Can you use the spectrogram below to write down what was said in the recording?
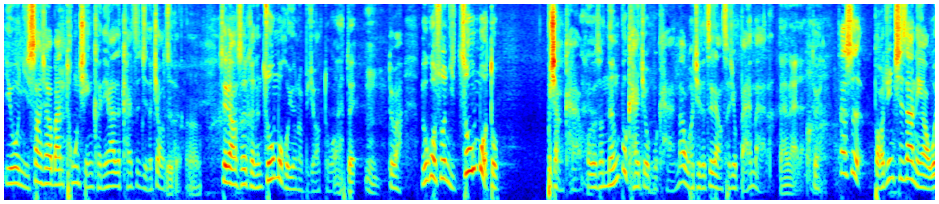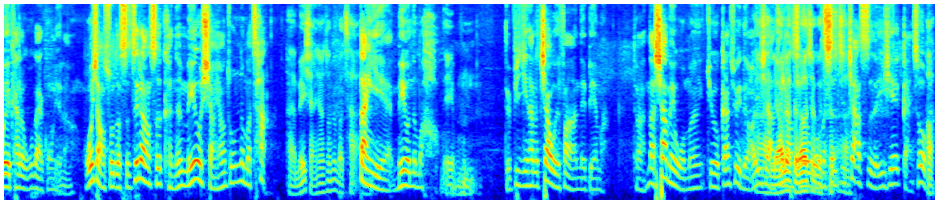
因为你上下班通勤肯定还是开自己的轿车嗯，这辆车可能周末会用的比较多，啊，对，嗯，对吧？如果说你周末都不想开，或者说能不开就不开，那我觉得这辆车就白买了。白买了。对，但是宝骏七三零啊，我也开了五百公里了。我想说的是，这辆车可能没有想象中那么差，啊，没想象中那么差。但也没有那么好。对嗯，对，毕竟它的价位放在那边嘛，对吧？那下面我们就干脆聊一下啊聊聊我们实际驾驶的一些感受吧好。，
